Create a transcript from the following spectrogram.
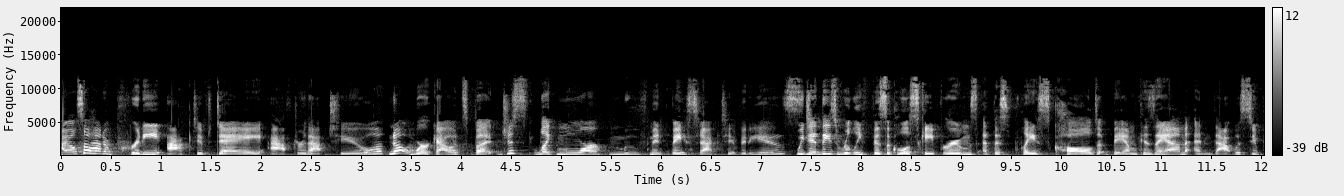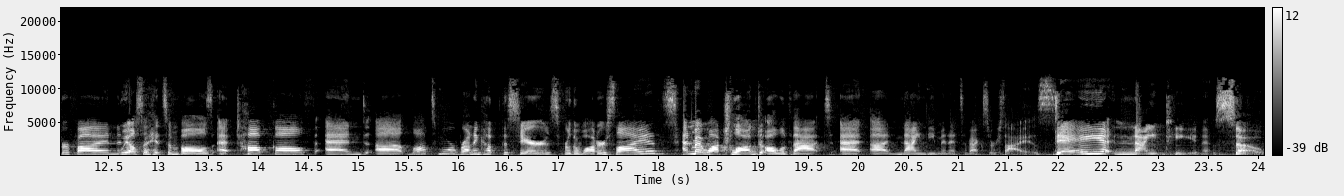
I also had a pretty active day after that too. Not workouts, but just like more movement based activities. We did these really physical escape rooms at this place called Bam Kazam and that was super fun. We also hit some balls at Top Golf and uh, lots more running up the stairs for the water slides. And my watch logged all of that at uh, 90 minutes of exercise. Day 19. So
